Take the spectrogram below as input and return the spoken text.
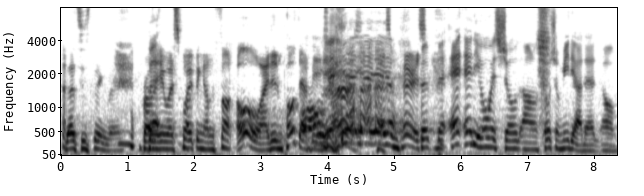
That's his thing, man. Probably but- he was swiping on the phone. Oh, I didn't post that Oh, video. in Paris. yeah, yeah, I yeah. in Paris. But, but Eddie always showed on social media that um,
